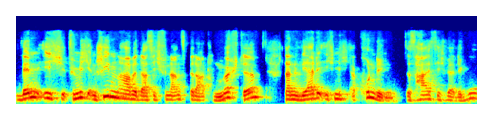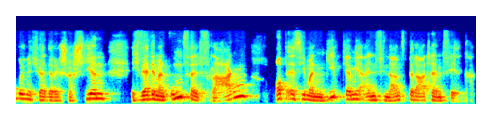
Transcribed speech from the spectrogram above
wenn ich für mich entschieden habe, dass ich Finanzberatung möchte, dann werde ich mich erkundigen. Das heißt, ich werde googeln, ich werde recherchieren, ich werde mein Umfeld fragen, ob es jemanden gibt, der mir einen Finanzberater empfehlen kann.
